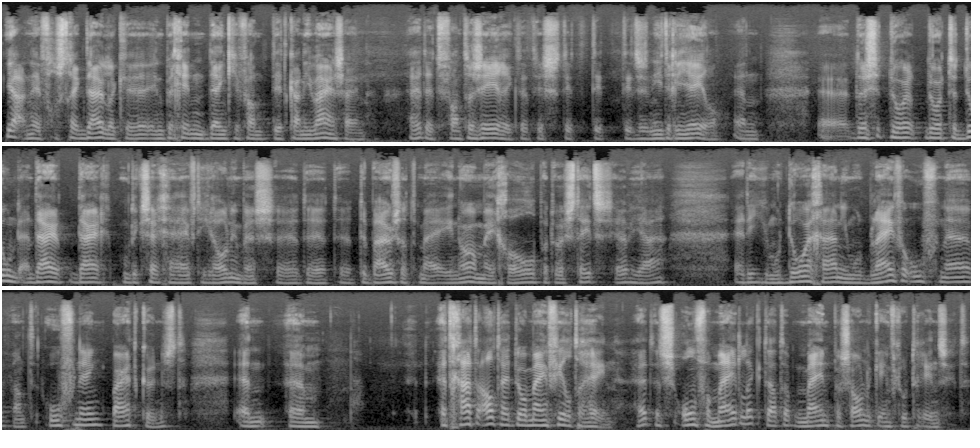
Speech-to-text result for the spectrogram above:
Ja, nee, volstrekt duidelijk. Uh, in het begin denk je van, dit kan niet waar zijn. Hè, dit fantaseer ik, dat is, dit, dit, dit is niet reëel. En, uh, dus door, door te doen, en daar, daar moet ik zeggen, heeft Hieronymus, de, de, de buizerd, mij enorm mee geholpen. Door steeds te zeggen, ja, je moet doorgaan, je moet blijven oefenen, want oefening baart kunst. En um, het gaat altijd door mijn filter heen. Het is onvermijdelijk dat er mijn persoonlijke invloed erin zit.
